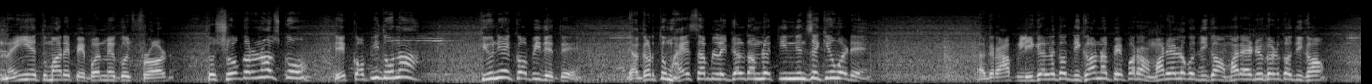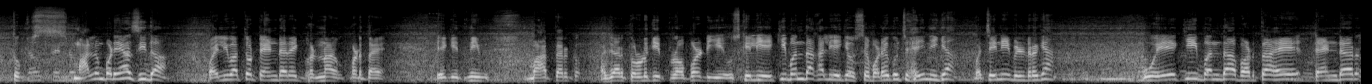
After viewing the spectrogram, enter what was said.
नहीं है तुम्हारे पेपर में कुछ फ्रॉड तो शो करो ना उसको। एक कॉपी दो ना। क्यों नहीं एक कॉपी देते? अगर तुम है सब लीगल तो हम लोग तीन दिन से क्यों बढ़े? अगर आप लीगल है तो दिखाओ ना पेपर हमारे वालों को दिखाओ हमारे एडवोकेट को दिखाओ। तो मालूम पड़े यहाँ सीधा। पहली बात तो टेंडर एक भरना पड़ता है। एक इतनी बहत्तर हज़ार करोड़ की प्रॉपर्टी है, उसके लिए एक ही बंदा खाली है क्या? उससे बड़े कुछ है ही नहीं क्या? बचे नहीं बिल्डर क्या? वो एक ही बंदा भरता है टेंडर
